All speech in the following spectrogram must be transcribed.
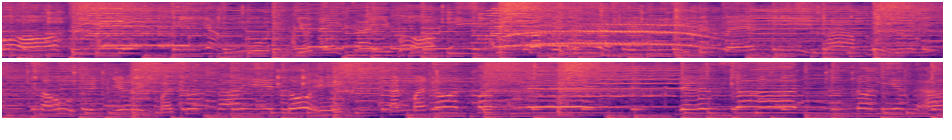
บอกพี่พี่ย่างอุ่นอยู่ในใจบอกพี่ถ้เป็นเมียเสียงดีเป็นแฟนพี่ภาพเพื่อนเศร้าขึ้นเยอะมาสดใสตัวเองหันมานอนปัดเลงเดินสั้นนอนเฮียงอา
